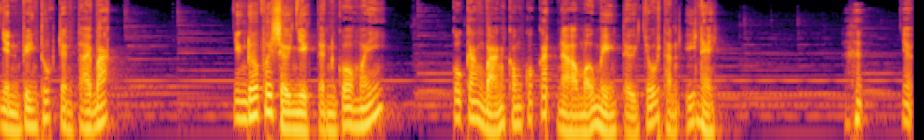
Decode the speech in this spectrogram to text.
Nhìn viên thuốc trên tay bác. Nhưng đối với sự nhiệt tình của ông ấy Cô căn bản không có cách nào mở miệng từ chối thành ý này. Dạ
